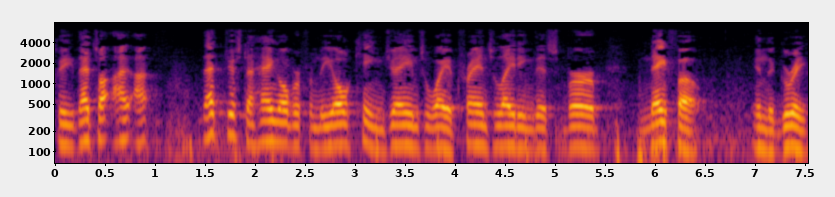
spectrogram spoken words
See, that's, I, I, that's just a hangover from the old King James way of translating this verb, napho, in the Greek.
